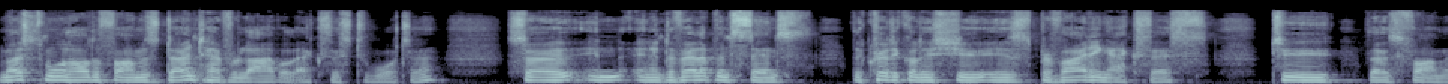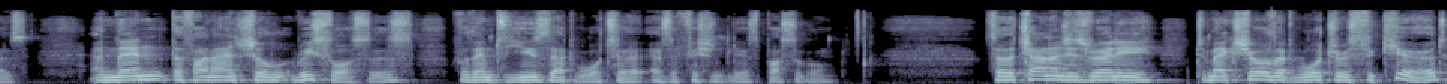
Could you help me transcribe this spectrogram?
Most smallholder farmers don't have reliable access to water. So, in, in a development sense, the critical issue is providing access to those farmers and then the financial resources for them to use that water as efficiently as possible. So the challenge is really to make sure that water is secured.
